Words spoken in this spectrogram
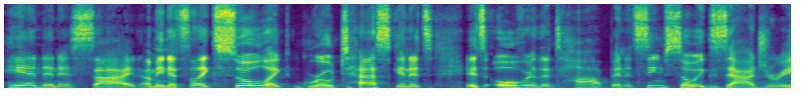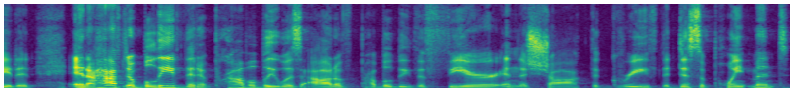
hand in his side i mean it's like so like grotesque and it's it's over the top and it seems so exaggerated and i have to believe that it probably was out of probably the fear and the shock the grief the disappointment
